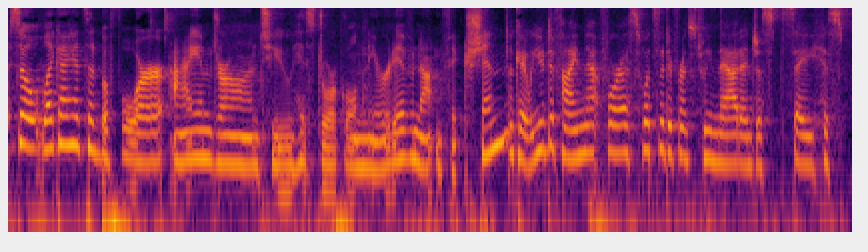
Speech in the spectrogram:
So, like I had said before, I am drawn to historical narrative, nonfiction. Okay, will you define that for us? What's the difference between that and just say his,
